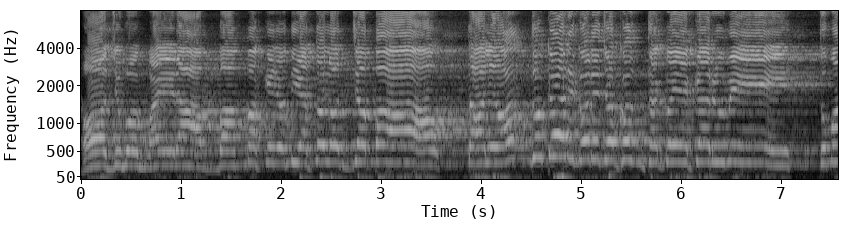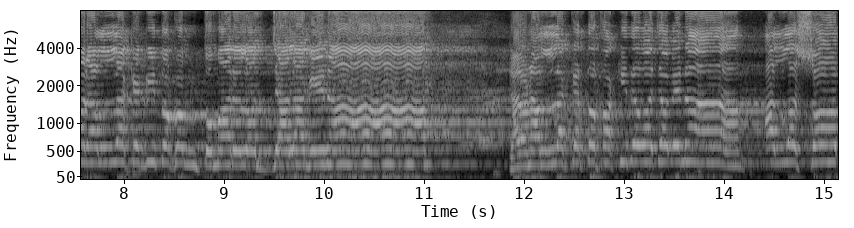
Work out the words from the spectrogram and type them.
অ, যুবক ভাইয়েরা, আব্বা আম্মাকে যদি এত লজ্জা পাও, তাহলে অন্ধকার করে যখন থাকো একা রুমে, তোমার আল্লাহকে কি তখন তোমার লজ্জা লাগে না? কারণ আল্লাহকে তো ফাঁকি দেওয়া যাবে না। আল্লাহ সব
